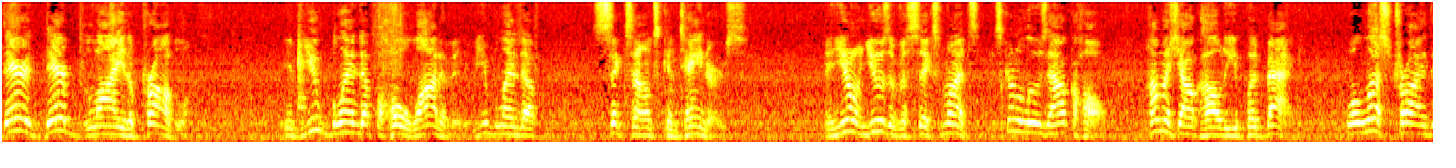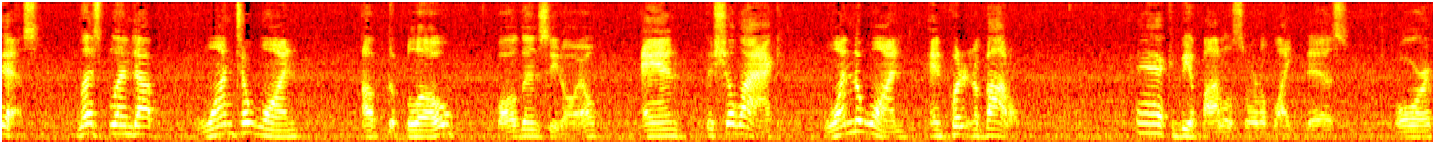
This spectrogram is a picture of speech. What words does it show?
there, there lie the problem if you blend up a whole lot of it, if you blend up six ounce containers, and you don't use it for six months, it's going to lose alcohol. How much alcohol do you put back? Well, let's try this. Let's blend up one to one of the blow, bald linseed oil, and the shellac, one to one, and put it in a bottle. Eh, it could be a bottle sort of like this, or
